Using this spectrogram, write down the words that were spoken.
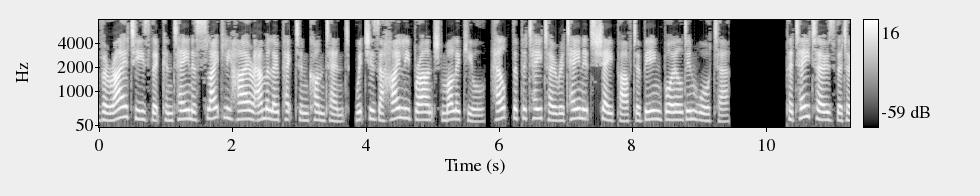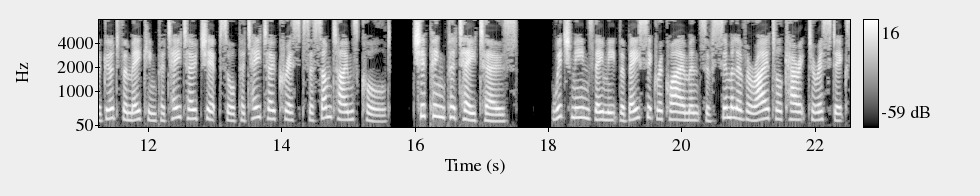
Varieties that contain a slightly higher amylopectin content, which is a highly branched molecule, help the potato retain its shape after being boiled in water. Potatoes that are good for making potato chips or potato crisps are sometimes called chipping potatoes which means they meet the basic requirements of similar varietal characteristics,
